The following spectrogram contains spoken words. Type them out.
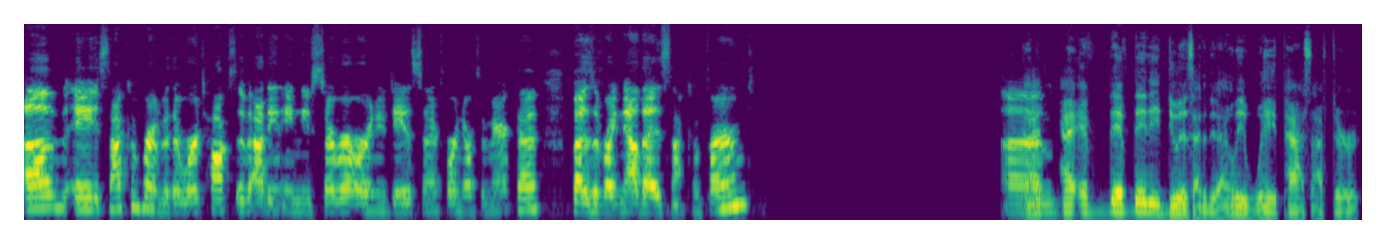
of a it's not confirmed, but there were talks of adding a new server or a new data center for North America. But as of right now, that is not confirmed. Um, I, if if they do decide to do that, it'll be way past after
